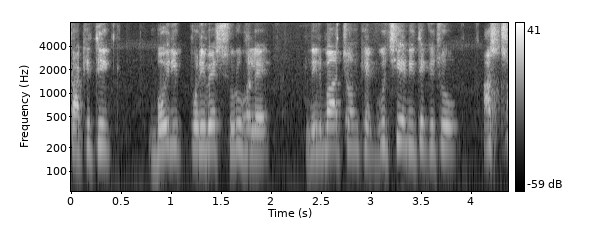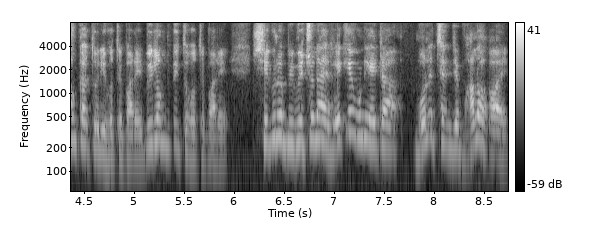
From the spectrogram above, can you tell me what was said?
প্রাকৃতিক বৈরিক পরিবেশ শুরু হলে নির্বাচনকে গুছিয়ে নিতে কিছু আশঙ্কা তৈরি হতে পারে, বিলম্বিত হতে পারে। সেগুলো বিবেচনায় রেখে উনি এটা বলেছেন যে ভালো হয়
